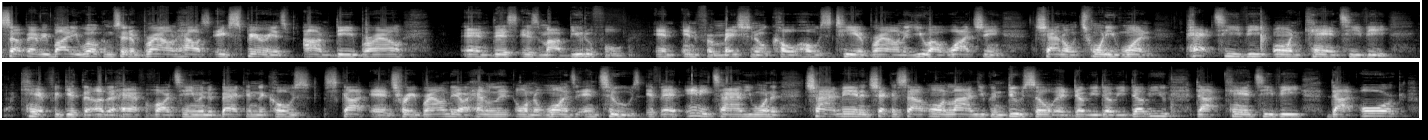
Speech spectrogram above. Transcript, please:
What's up, everybody? Welcome to the Brown House Experience. I'm D Brown, and this is my beautiful and informational co host, Tia Brown, and you are watching Channel 21, Pat TV on Can TV. Can't forget the other half of our team in the back in the coast, Scott and Trey Brown. They are handling it on the ones and twos. If at any time you want to chime in and check us out online, you can do so at www.cantv.org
